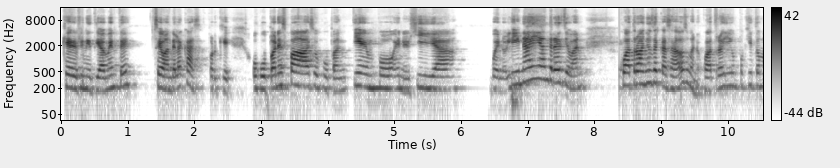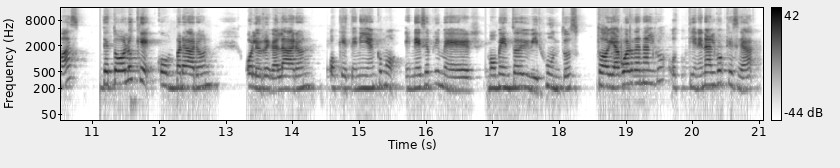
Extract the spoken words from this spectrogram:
que definitivamente se van de la casa porque ocupan espacio, ocupan tiempo, energía. Bueno, Lina y Andrés llevan cuatro años de casados, bueno, cuatro y un poquito más. De todo lo que compraron o les regalaron o que tenían como en ese primer momento de vivir juntos, ¿todavía guardan algo o tienen algo que sea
